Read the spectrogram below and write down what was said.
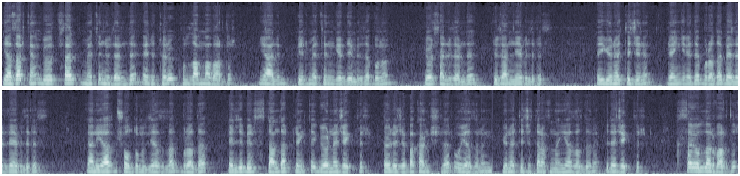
Yazarken görsel metin üzerinde editörü kullanma vardır. Yani bir metin girdiğimizde bunu görsel üzerinde düzenleyebiliriz. Ve yöneticinin rengini de burada belirleyebiliriz. Yani yazmış olduğumuz yazılar burada belli bir standart renkte görünecektir. Böylece bakan kişiler o yazının yönetici tarafından yazıldığını bilecektir. Kısa yollar vardır.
